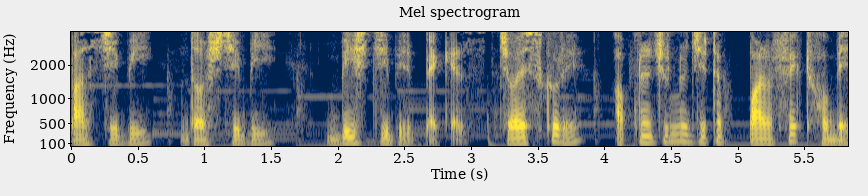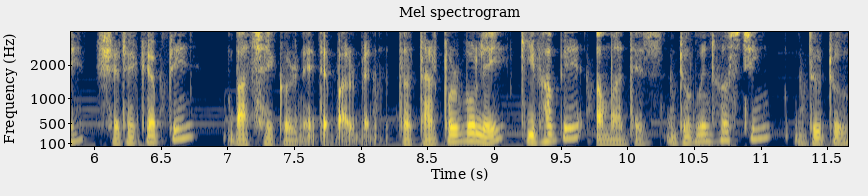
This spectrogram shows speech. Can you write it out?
পাঁচ জিবি দশ জিবি বিশ জিবির প্যাকেজ চয়েস করে আপনার জন্য যেটা পারফেক্ট হবে, সেটাকে আপনি বাছাই করে নিতে পারবেন। তো তারপর বলি, কীভাবে আমাদের ডোমেন হোস্টিং দুটো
